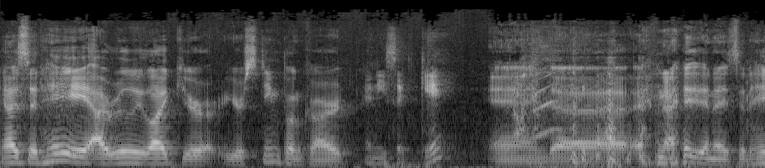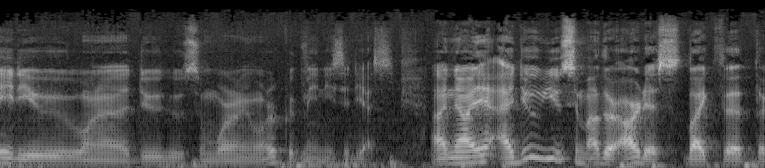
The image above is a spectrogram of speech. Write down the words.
Yeah. I said, "Hey, I really like your your steampunk art." And he said, "Gay." And uh, and, I, and I said, "Hey, do you want to do some work work with me?" And he said, "Yes." Uh, now I, I do use some other artists, like the the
